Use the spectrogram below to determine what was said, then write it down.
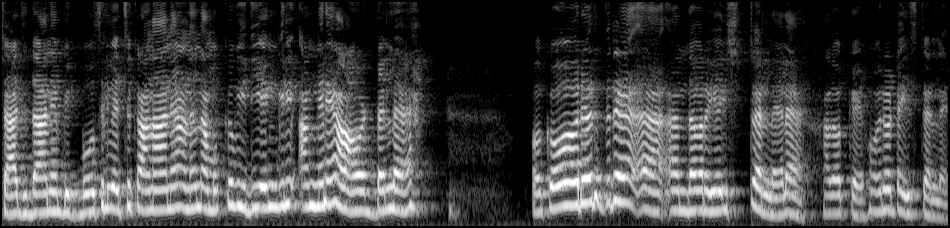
ഷാജിദാനെ ബിഗ് ബോസിൽ വെച്ച് കാണാനാണ് നമുക്ക് വിധിയെങ്കിൽ അങ്ങനെ ആവട്ടെ അല്ലേ ഒക്കെ ഓരോരുത്തരെ എന്താ പറയുക ഇഷ്ടമല്ലേ അല്ലേ? അതൊക്കെ ഓരോ ടേസ്റ്റ് അല്ലേ?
